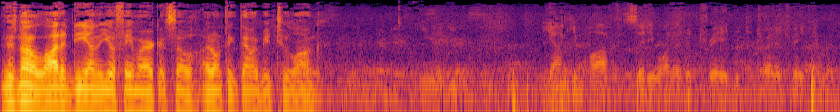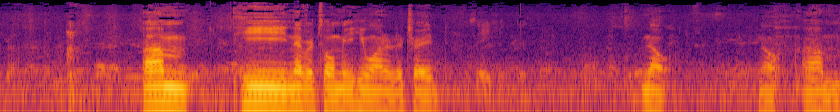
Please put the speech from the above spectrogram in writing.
There's not a lot of D on the UFA market, so I don't think that would be too long. Yakupov said he wanted a trade. Did you try to trade him or Um, he never told me he wanted a trade. His agent did. No, no. Um,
